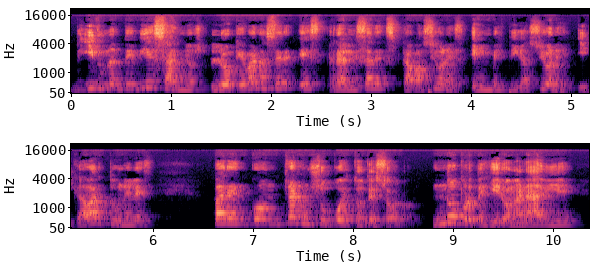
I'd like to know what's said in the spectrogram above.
Y durante 10 años lo que van a hacer es realizar excavaciones e investigaciones y cavar túneles para encontrar un supuesto tesoro. No protegieron a nadie,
